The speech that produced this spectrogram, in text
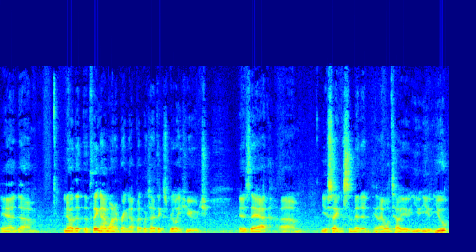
And um, you know, the, the thing I want to bring up, which I think is really huge, is that um, you saying submitted, and I will tell you, you, you, you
